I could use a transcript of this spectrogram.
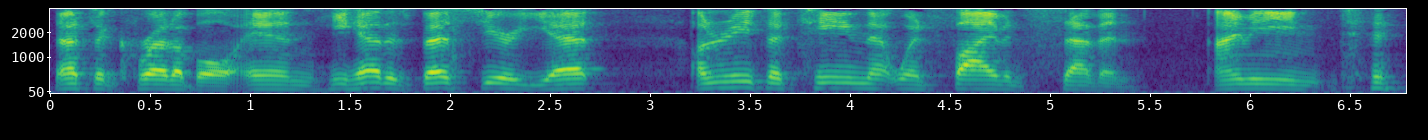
that's incredible, and he had his best year yet underneath a team that went five and seven. I mean,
